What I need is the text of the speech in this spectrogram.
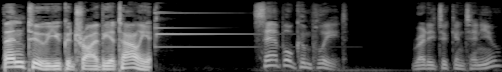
Then, too, you could try the Italian. Sample complete. Ready to continue?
